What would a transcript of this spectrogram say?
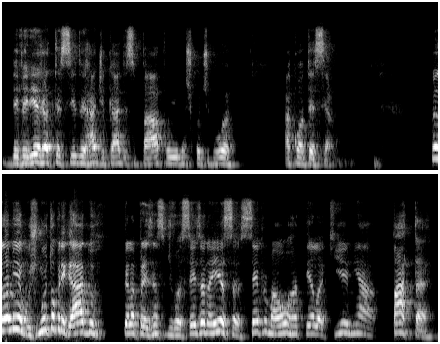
deveria já ter sido erradicado esse papo, mas continua acontecendo. Meus amigos, muito obrigado pela presença de vocês. Anaísa, sempre uma honra tê-la aqui, minha pata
